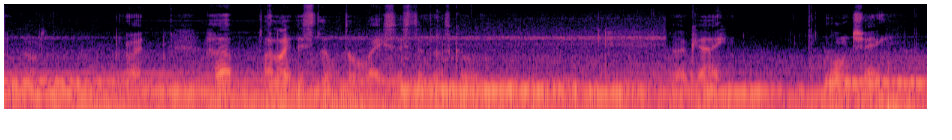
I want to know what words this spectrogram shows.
Oh god. Right. Huh, I like this little doorway system, that's cool. Okay. Launching.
